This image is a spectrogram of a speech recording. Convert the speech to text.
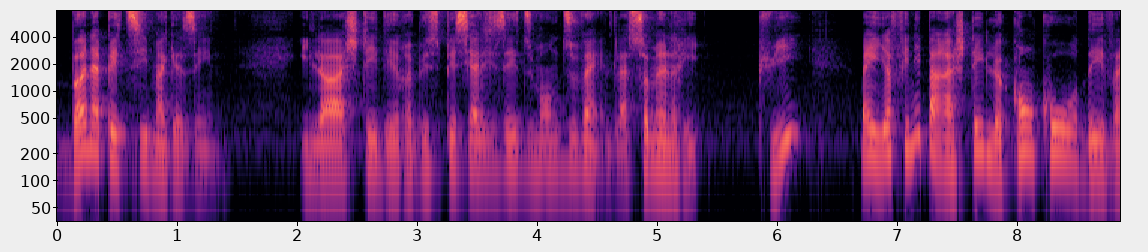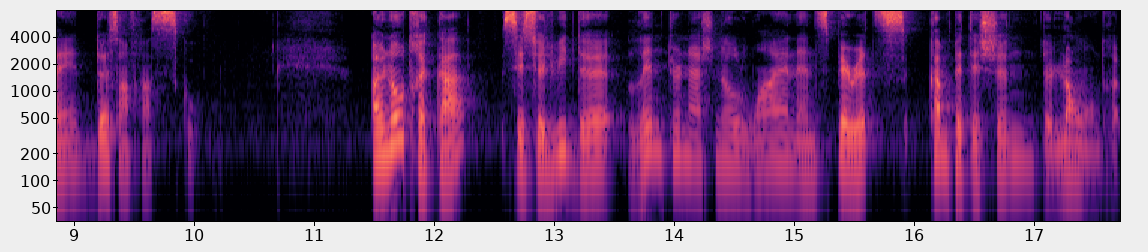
Bon Appétit Magazine, il a acheté des revues spécialisées du monde du vin, de la sommellerie. Puis, ben, il a fini par acheter le concours des vins de San Francisco. Un autre cas, c'est celui de l'International Wine and Spirits Competition de Londres.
